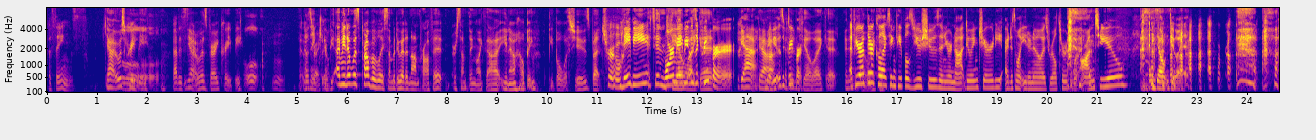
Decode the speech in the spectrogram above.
the things. Yeah, it was creepy. Ugh. That is Yeah, it was very creepy. Ugh. It No, was very you. creepy. I mean, it was probably somebody who had a nonprofit or something like that, you know, helping people with shoes. But true. Maybe, It didn't or feel maybe it was like a it. creeper. Yeah, yeah, maybe it was a didn't creeper. feel like it. It If you're out there like it. collecting people's used shoes and you're not doing charity, I just want you to know, as realtors, we're on to you, and don't do it.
